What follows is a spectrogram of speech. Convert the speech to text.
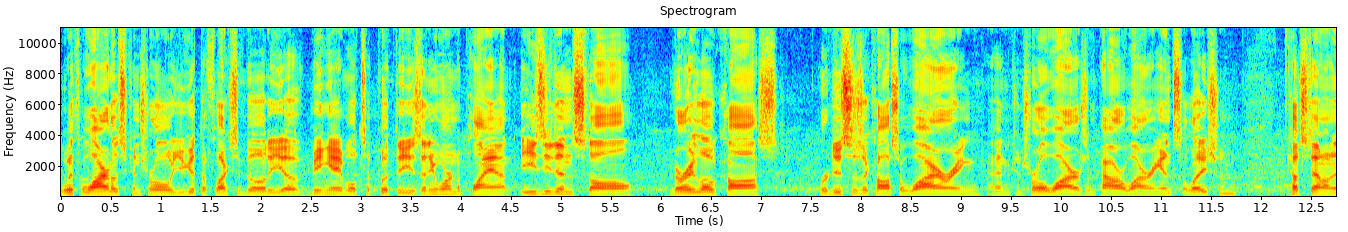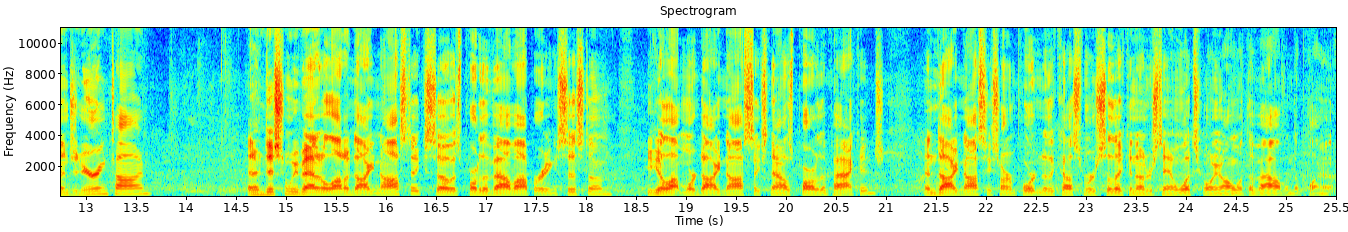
With wireless control, you get the flexibility of being able to put these anywhere in the plant, easy to install, very low cost, reduces the cost of wiring and control wires and power wiring insulation, cuts down on engineering time. In addition, we've added a lot of diagnostics, so as part of the valve operating system, you get a lot more diagnostics now as part of the package. And diagnostics are important to the customers so they can understand what's going on with the valve in the plant.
